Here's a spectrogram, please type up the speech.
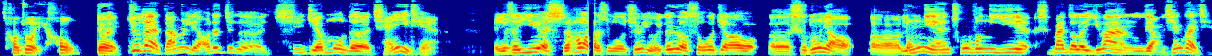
操作以后，对，就在咱们聊的这个期节目的前一天，也就是一月十号的时候，其实有一个热搜叫呃始祖鸟呃龙年冲锋衣是卖到了一万两千块钱，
